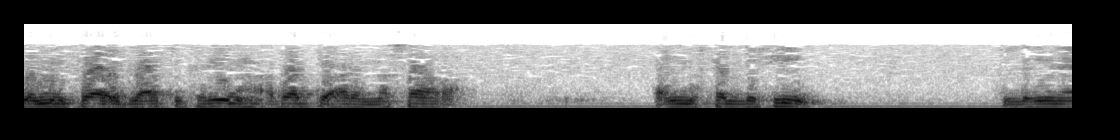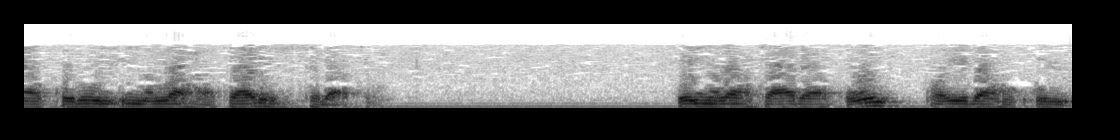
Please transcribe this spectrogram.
ومن فوائد الآية الكريمة الرد على النصارى. المثلثين الذين يقولون إن الله ثالث ثلاثة فإن الله تعالى يقول وإلهكم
